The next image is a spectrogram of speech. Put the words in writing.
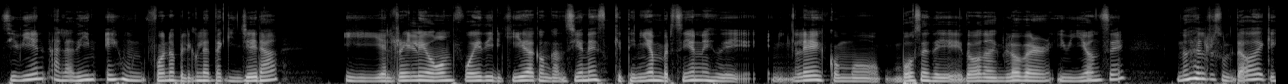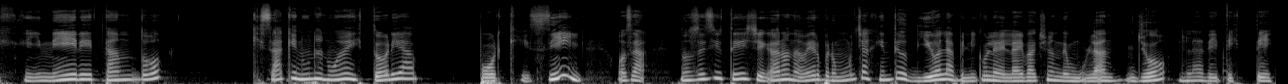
si bien Aladdin es un, fue una película taquillera y El Rey León fue dirigida con canciones que tenían versiones de, en inglés como voces de Donald Glover y Beyoncé, no es el resultado de que genere tanto que saquen una nueva historia porque sí. O sea, no sé si ustedes llegaron a ver, pero mucha gente odió la película de live action de Mulan. Yo la detesté.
